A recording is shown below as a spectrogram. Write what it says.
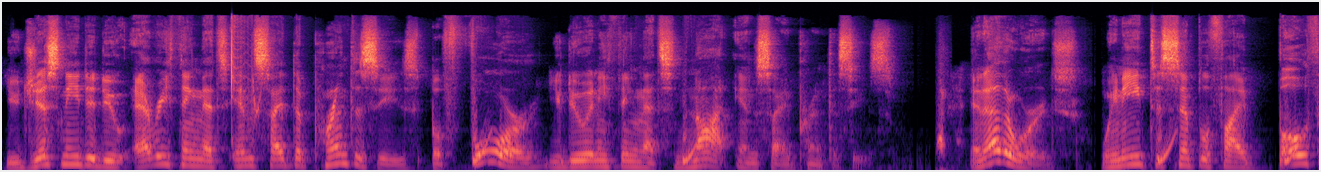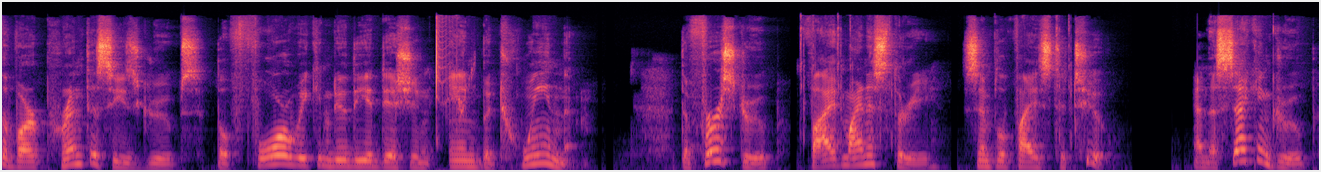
You just need to do everything that's inside the parentheses before you do anything that's not inside parentheses. In other words, we need to simplify both of our parentheses groups before we can do the addition in between them. The first group, 5 minus 3, simplifies to 2. And the second group,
